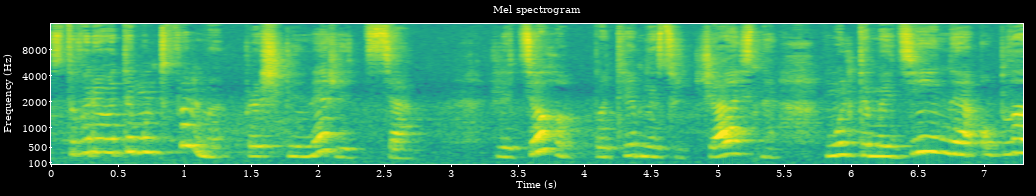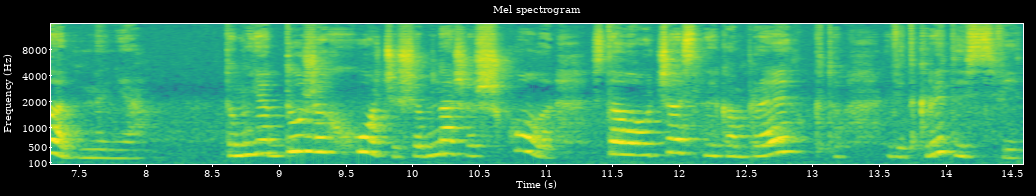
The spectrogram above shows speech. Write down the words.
створювати мультфільми про шкільне життя. Для цього потрібне сучасне мультимедійне обладнання. Тому я дуже хочу, щоб наша школа стала учасником проєкту Відкритий світ.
